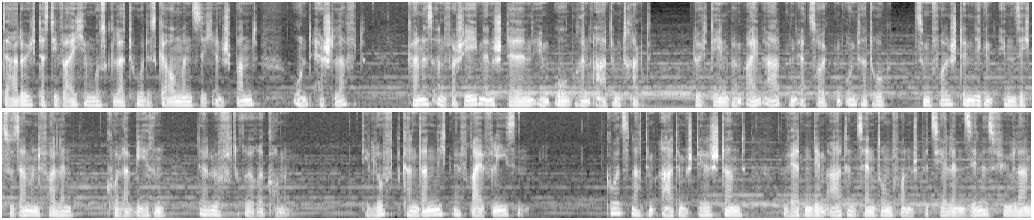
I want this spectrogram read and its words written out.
Dadurch, dass die weiche Muskulatur des Gaumens sich entspannt und erschlafft, kann es an verschiedenen Stellen im oberen Atemtrakt durch den beim Einatmen erzeugten Unterdruck zum vollständigen in sich zusammenfallen, kollabieren der Luftröhre kommen. Die Luft kann dann nicht mehr frei fließen. Kurz nach dem Atemstillstand werden dem Atemzentrum von speziellen Sinnesfühlern,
